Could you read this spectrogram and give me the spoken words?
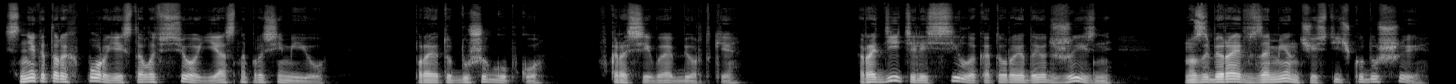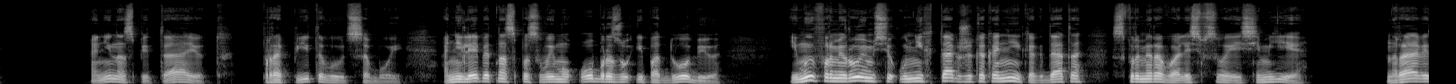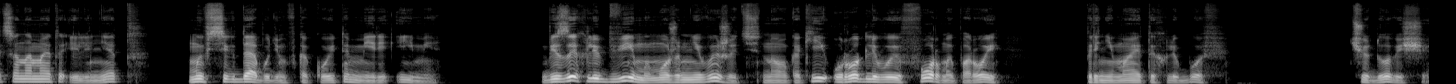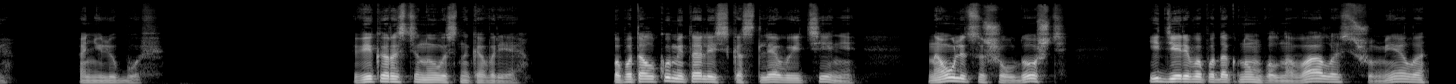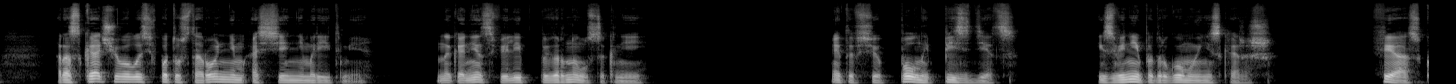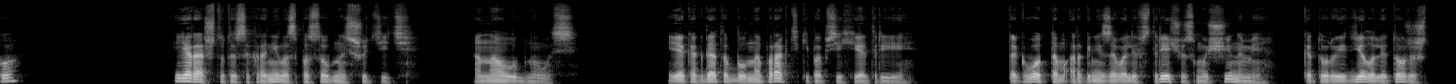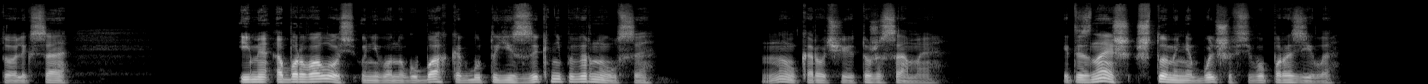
С некоторых пор ей стало все ясно про семью, про эту душегубку в красивой обертке. Родители — сила, которая дает жизнь, но забирает взамен частичку души. Они нас питают, пропитывают собой, они лепят нас по своему образу и подобию — и мы формируемся у них так же, как они когда-то сформировались в своей семье. Нравится нам это или нет, мы всегда будем в какой-то мере ими. Без их любви мы можем не выжить, но какие уродливые формы порой принимает их любовь. Чудовище, а не любовь. Вика растянулась на ковре. По потолку метались костлявые тени, на улице шел дождь, и дерево под окном волновалось, шумело, раскачивалось в потустороннем осеннем ритме. Наконец Филипп повернулся к ней. Это все полный пиздец. Извини, по-другому и не скажешь. Фиаско? Я рад, что ты сохранила способность шутить. Она улыбнулась. Я когда-то был на практике по психиатрии. Так вот, там организовали встречу с мужчинами, которые делали то же, что Алекса... Имя оборвалось у него на губах, как будто язык не повернулся. Ну, короче, то же самое. И ты знаешь, что меня больше всего поразило?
